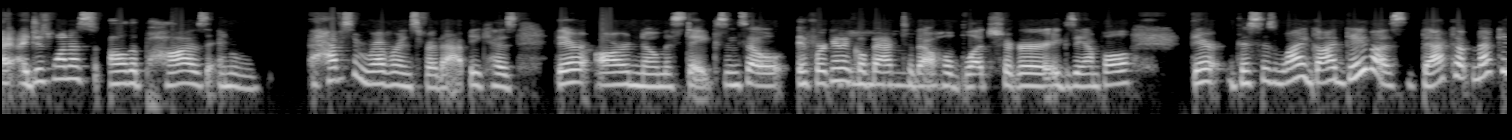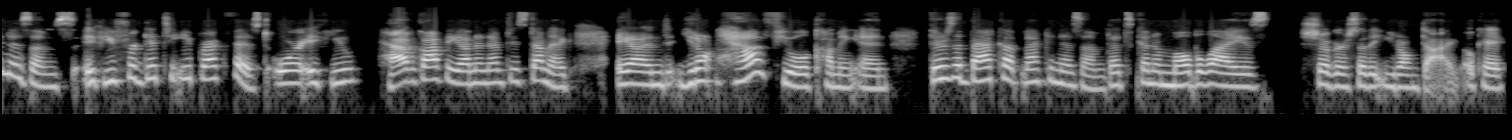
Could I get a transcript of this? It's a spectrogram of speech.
I, I just want us all to pause and have some reverence for that because there are no mistakes. And so if we're going to go back to that mm. whole blood sugar example, there this is why God gave us backup mechanisms. If you forget to eat breakfast or if you have coffee on an empty stomach and you don't have fuel coming in, there's a backup mechanism that's going to mobilize sugar so that you don't die. Okay.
